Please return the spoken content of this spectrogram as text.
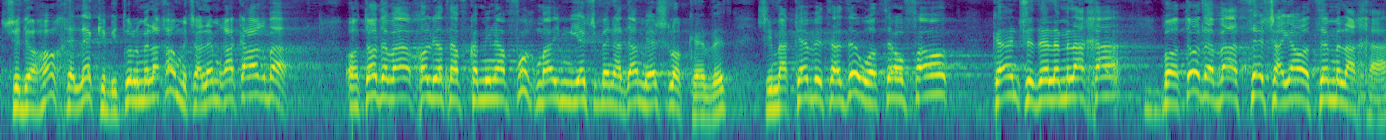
שדהו חלק כביטול מלאכה הוא משלם רק ארבע. אותו דבר יכול להיות נפקא מן הפוך, מה אם יש בן אדם, יש לו כבש, שעם הכבש הזה הוא עושה הופעות, כן, שזה למלאכה. ואותו דבר זה שהיה עושה מלאכה,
